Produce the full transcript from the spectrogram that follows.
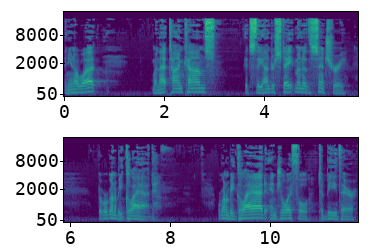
And you know what? When that time comes, it's the understatement of the century but we're going to be glad. We're going to be glad and joyful to be there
